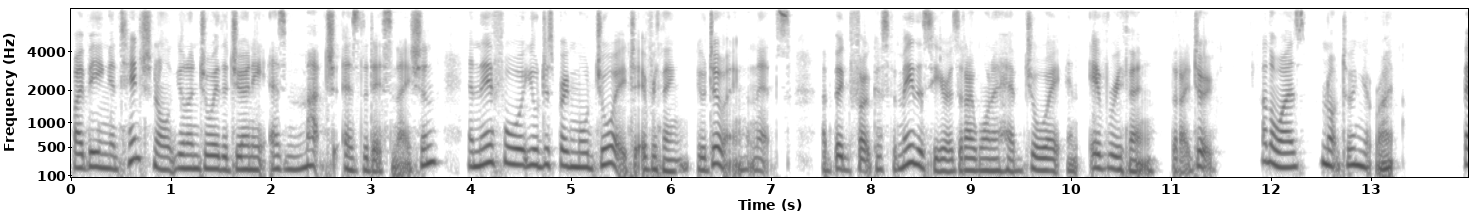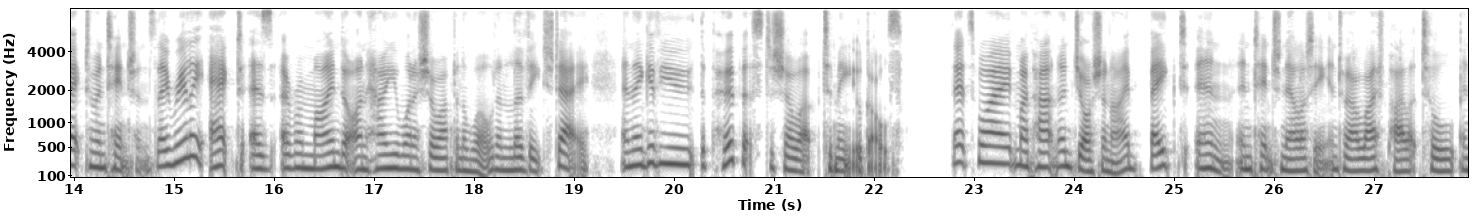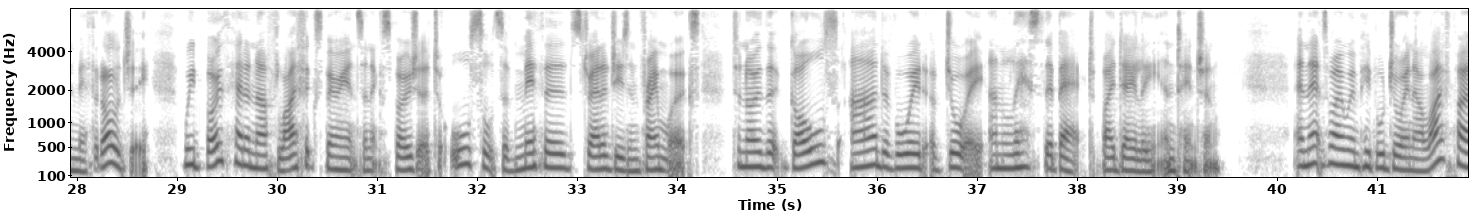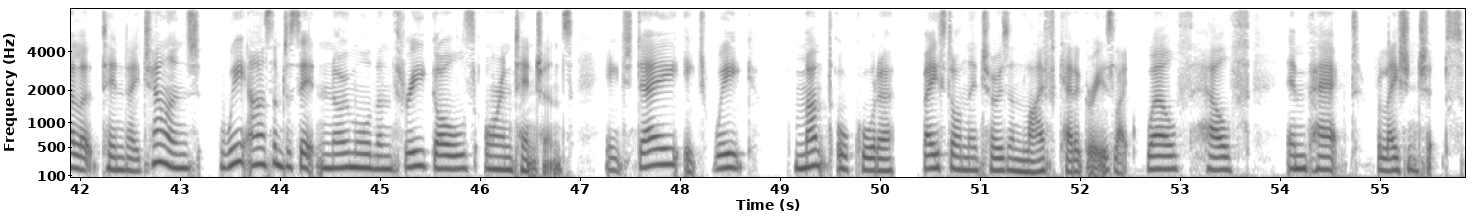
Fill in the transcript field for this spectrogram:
By being intentional, you'll enjoy the journey as much as the destination, and therefore you'll just bring more joy to everything you're doing. And that's a big focus for me this year is that I want to have joy in everything that I do. Otherwise, I'm not doing it right. Back to intentions. They really act as a reminder on how you want to show up in the world and live each day, and they give you the purpose to show up to meet your goals. That's why my partner Josh and I baked in intentionality into our Life Pilot tool and methodology. We'd both had enough life experience and exposure to all sorts of methods, strategies, and frameworks to know that goals are devoid of joy unless they're backed by daily intention. And that's why when people join our Life Pilot 10 day challenge, we ask them to set no more than three goals or intentions each day, each week, month, or quarter based on their chosen life categories like wealth, health, impact, relationships.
